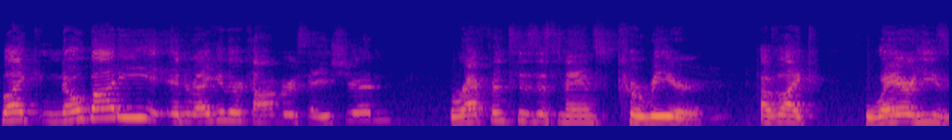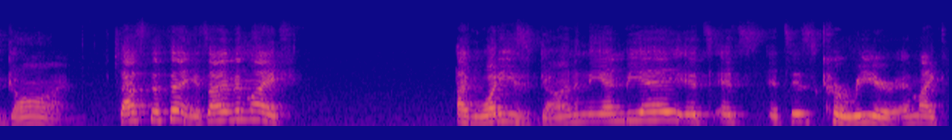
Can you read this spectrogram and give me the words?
like nobody in regular conversation references this man's career of like where he's gone. That's the thing. It's not even like like what he's done in the NBA. It's it's it's his career and like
